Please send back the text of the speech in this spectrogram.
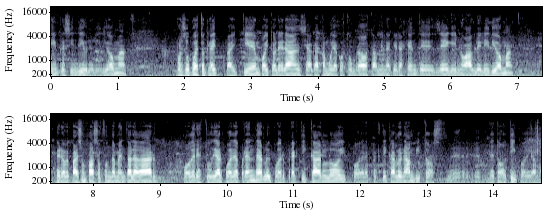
imprescindible el idioma. Por supuesto que hay, tiempo, hay tolerancia, acá están muy acostumbrados también a que la gente llegue y no hable el idioma, pero me parece un paso fundamental a dar, poder estudiar, poder aprenderlo y poder practicarlo y poder practicarlo en ámbitos eh, de todo tipo, digamos.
